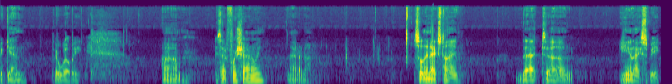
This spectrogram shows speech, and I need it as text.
again, there will be. Um, is that foreshadowing? I don't know. So the next time that uh, he and I speak,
